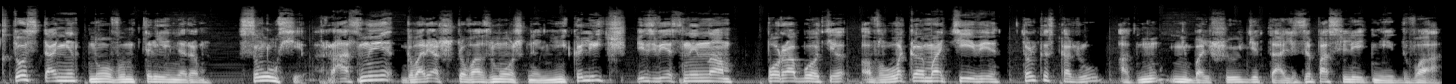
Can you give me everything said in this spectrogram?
Кто станет новым тренером? Слухи разные. Говорят, что, возможно, Николич, известный нам по работе в «Локомотиве». Только скажу одну небольшую деталь. За последние два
